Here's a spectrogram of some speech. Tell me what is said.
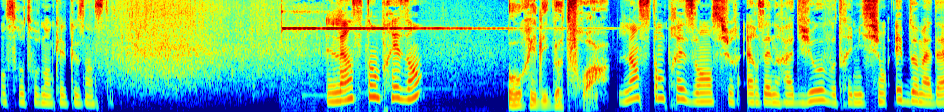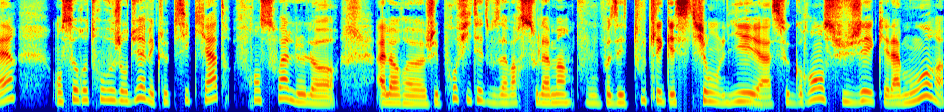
On se retrouve dans quelques instants. L'instant présent Aurélie Godefroy. L'instant présent sur RZN Radio, votre émission hebdomadaire. On se retrouve aujourd'hui avec le psychiatre François Lelore. Alors, euh, j'ai profité de vous avoir sous la main pour vous poser toutes les questions liées à ce grand sujet qu'est l'amour.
